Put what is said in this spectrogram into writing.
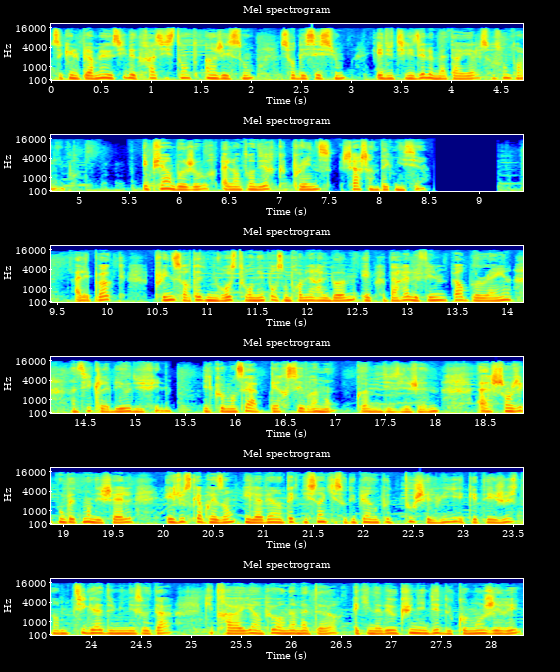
ce qui lui permet aussi d'être assistante ingé son sur des sessions et d'utiliser le matériel sur son temps libre. Et puis un beau jour, elle entend dire que Prince cherche un technicien. À l'époque, Prince sortait d'une grosse tournée pour son premier album et préparait le film Purple Rain ainsi que la BO du film. Il commençait à percer vraiment, comme disent les jeunes, à changer complètement d'échelle et jusqu'à présent, il avait un technicien qui s'occupait un peu de tout chez lui et qui était juste un petit gars de Minnesota qui travaillait un peu en amateur et qui n'avait aucune idée de comment gérer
